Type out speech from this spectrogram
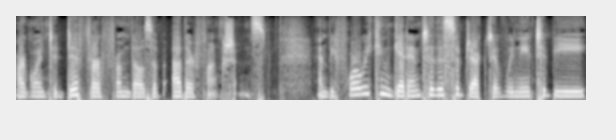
are going to differ from those of other functions. And before we can get into this objective, we need to be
